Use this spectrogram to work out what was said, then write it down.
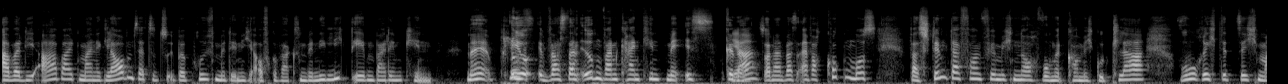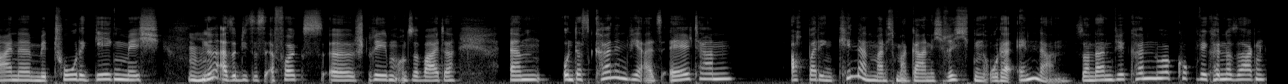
Aber die Arbeit, meine Glaubenssätze zu überprüfen, mit denen ich aufgewachsen bin, die liegt eben bei dem Kind. Naja, plus, was dann irgendwann kein Kind mehr ist, genau. ja, sondern was einfach gucken muss, was stimmt davon für mich noch, womit komme ich gut klar, wo richtet sich meine Methode gegen mich, mhm. ne? also dieses Erfolgsstreben und so weiter. Ähm, und das können wir als Eltern auch bei den Kindern manchmal gar nicht richten oder ändern, sondern wir können nur gucken, wir können nur sagen,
